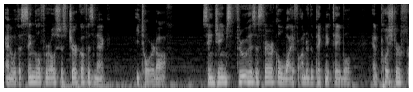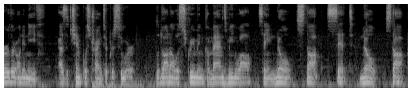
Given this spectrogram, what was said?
and with a single ferocious jerk of his neck, he tore it off. St. James threw his hysterical wife under the picnic table and pushed her further underneath as the chimp was trying to pursue her. LaDonna was screaming commands meanwhile, saying no, stop, sit, no, stop.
